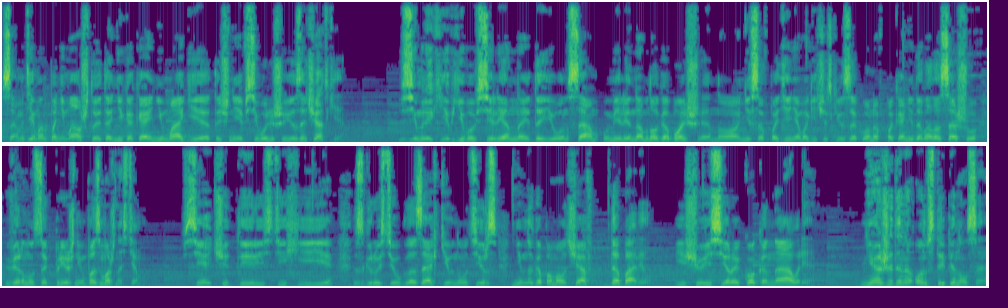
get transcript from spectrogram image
Сам демон понимал, что это никакая не магия, точнее всего лишь ее зачатки. Земляки в его вселенной, да и он сам, умели намного больше, но несовпадение магических законов пока не давало Сашу вернуться к прежним возможностям. Все четыре стихии. С грустью в глазах кивнул Тирс, немного помолчав, добавил. Еще и серый кокон на ауре. Неожиданно он встрепенулся.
